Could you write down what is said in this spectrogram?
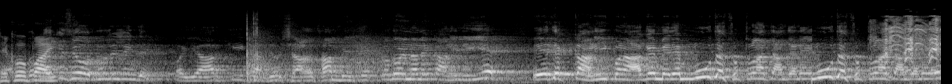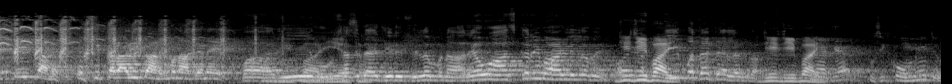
ਦੇਖੋ ਭਾਈ। ਕਿਸੇ ਹੋਰ ਨੂੰ ਨਹੀਂ ਲੈਂਦੇ ਓ ਯਾਰ ਕੀ ਕਰਦੇ ਹੋ? ਸ਼ਾਹ ਸਾਹਿਬ ਮਿਲ ਕੇ ਕਦੋਂ ਇਹਨਾਂ ਨੇ ਕਹਾਣੀ ਲਈ ਏ? ਇਹ ਤੇ ਕਹਾਣੀ ਬਣਾ ਕੇ ਮੇਰੇ ਮੂੰਹ ਤੇ ਸੁੱਟਣਾ ਚਾਹੁੰਦੇ ਨੇ ਮੂੰਹ ਤੇ ਸੁੱਟਣਾ ਚਾਹੁੰਦੇ ਨੇ ਇਹ ਕੀ ਗੱਲ ਇਹ ਚਿੱਕੜ ਵਾਲੀ ਕਹਾਣੀ ਬਣਾਉਂਦੇ ਨੇ। ਭਾਜੀ ਭਾਈ, ਹੋ ਸਕਦਾ ਹੈ ਜਿਹੜੀ ਫਿਲਮ ਬਣਾ ਰਿਹਾ ਉਹ ਆਸਕਰ ਹੀ ਵਾੜ ਲੈ ਲਵੇ। ਜੀ ਜੀ ਭਾਈ। ਕੀ ਪਤਾ ਟੈਲੈਂਟ ਦਾ? ਜੀ ਜੀ ਭਾਈ। ਮੈਂ ਕਿਹਾ ਤੁਸੀਂ ਕੋਮੇ ਚ ਹੋ,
